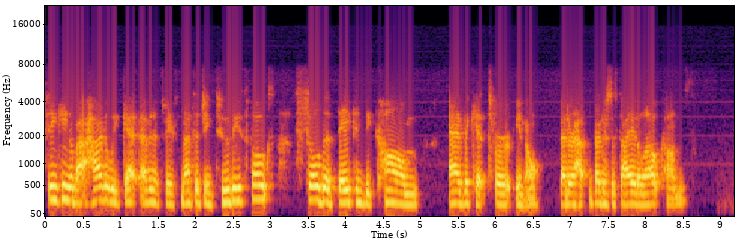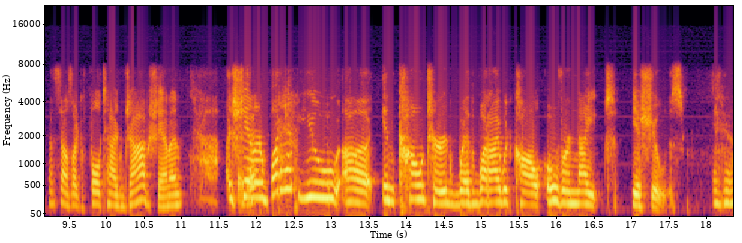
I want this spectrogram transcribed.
thinking about how do we get evidence based messaging to these folks so that they can become advocates for, you know, better better societal outcomes. That sounds like a full time job, Shannon. Uh, Shannon, what have you uh, encountered with what I would call overnight issues? Mm-hmm.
